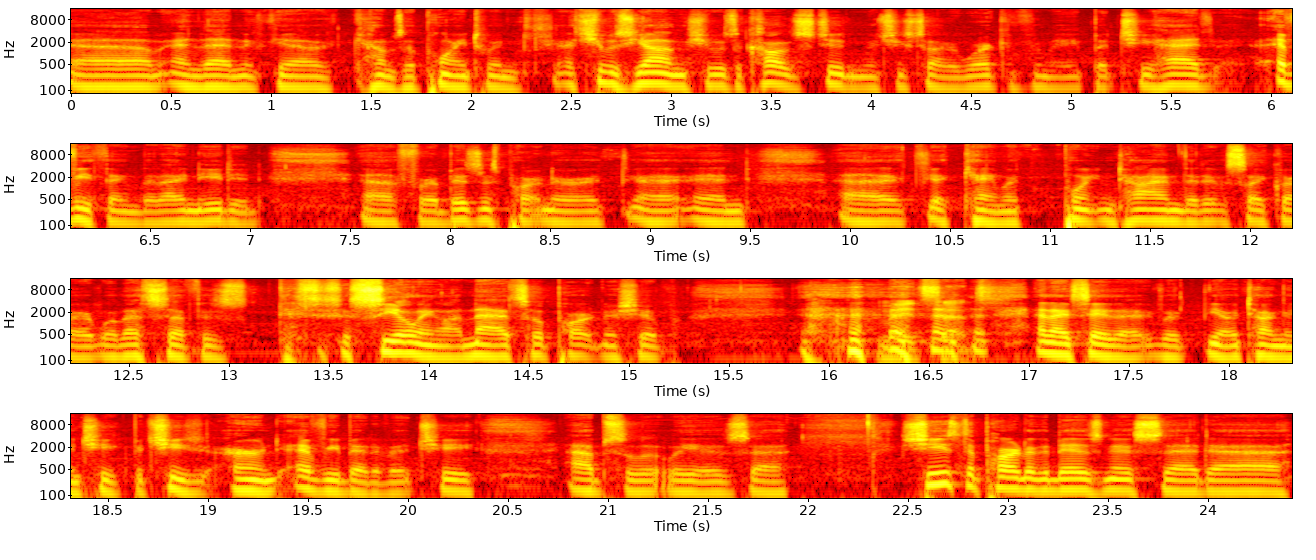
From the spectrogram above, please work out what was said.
um, and then you know comes a point when she was young. She was a college student when she started working for me, but she had everything that I needed uh, for a business partner. Uh, and uh, it came a point in time that it was like, right, well, that stuff is there's a ceiling on that, so partnership. Made sense. and I say that with you know tongue in cheek, but she's earned every bit of it. She absolutely is. Uh, she's the part of the business that uh,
